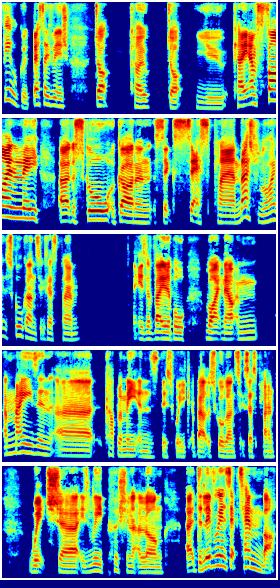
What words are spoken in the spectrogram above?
feel good. Bestdaysvintage.co.uk. And finally, uh, the School Garden Success Plan. That's right, the School Garden Success Plan is available right now. Am- amazing uh, couple of meetings this week about the School Garden Success Plan, which uh, is really pushing it along. Uh, delivery in September.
